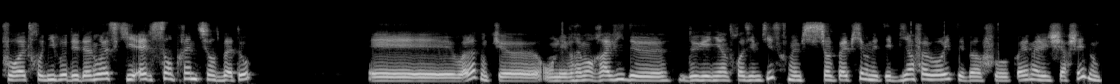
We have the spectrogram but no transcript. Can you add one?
pour être au niveau des Danoises qui elles s'entraînent sur ce bateau. Et voilà, donc euh, on est vraiment ravis de, gagner un troisième titre, même si sur le papier on était bien favorite, et ben faut quand même aller le chercher. Donc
